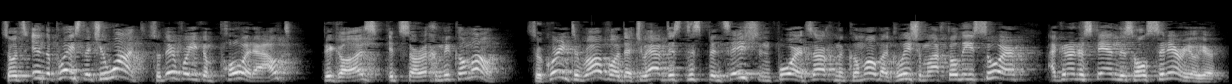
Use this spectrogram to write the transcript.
So it's in the place that you want. So therefore you can pull it out because it's Sarach Mikomo. So according to Rava, that you have this dispensation for Tzarech Mikomo by Kalishim Lachtoli Yisur, I can understand this whole scenario here.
